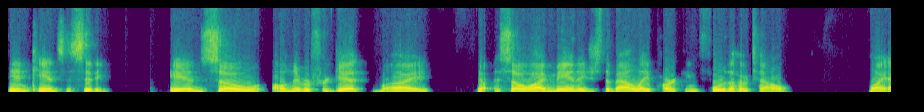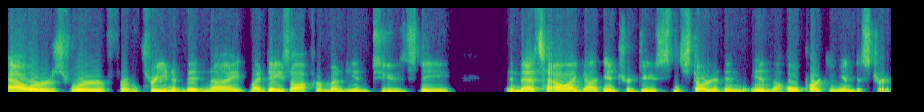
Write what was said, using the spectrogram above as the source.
in Kansas City. And so I'll never forget my, so I managed the valet parking for the hotel. My hours were from three to midnight. My days off were Monday and Tuesday. And that's how I got introduced and started in, in the whole parking industry.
